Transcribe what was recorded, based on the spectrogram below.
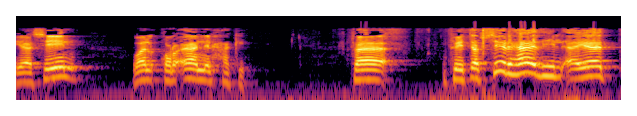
ياسين والقرآن الحكيم. ففي تفسير هذه الآيات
